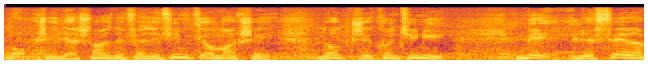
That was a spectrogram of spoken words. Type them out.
Bon, j'ai eu la chance de faire des films qui ont marché. Donc, je continue. Mais le faire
